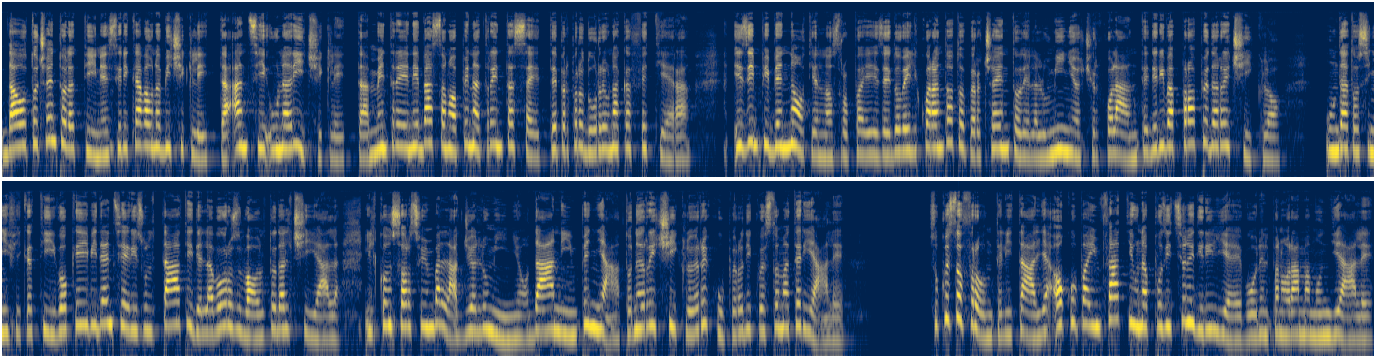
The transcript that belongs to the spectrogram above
Da 800 lattine si ricava una bicicletta, anzi una ricicletta, mentre ne bastano appena 37 per produrre una caffettiera. Esempi ben noti al nostro paese, dove il 48% dell'alluminio circolante deriva proprio dal riciclo. Un dato significativo che evidenzia i risultati del lavoro svolto dal CIAL, il Consorzio Imballaggi Alluminio, da anni impegnato nel riciclo e recupero di questo materiale. Su questo fronte l'Italia occupa infatti una posizione di rilievo nel panorama mondiale,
